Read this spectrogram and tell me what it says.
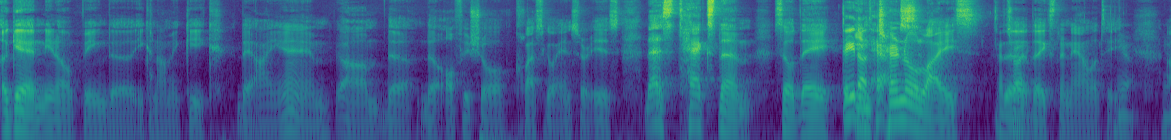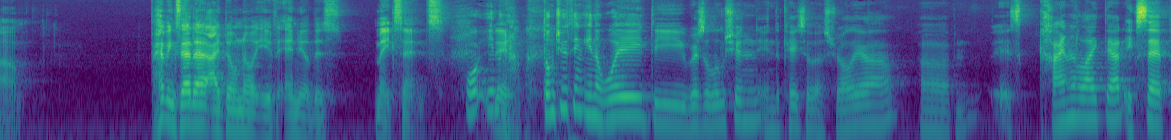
again you know being the economic geek that i am um, the the official classical answer is let's tax them. So they Data internalize the, right. the externality. Yeah, Um, having said that, I don't know if any of this make sense. Well, in, Yeah. don't you think, in a way, the resolution in the case of Australia um, is kind of like that, except,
